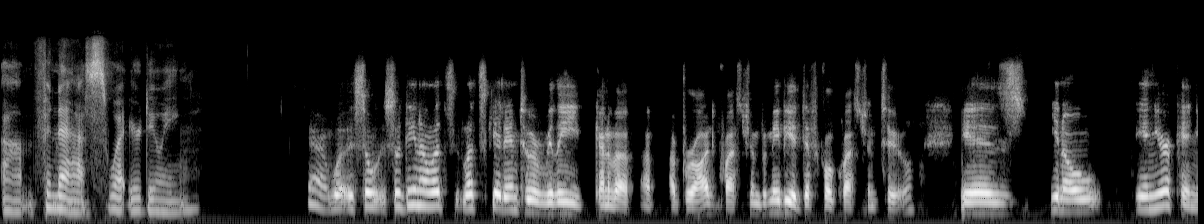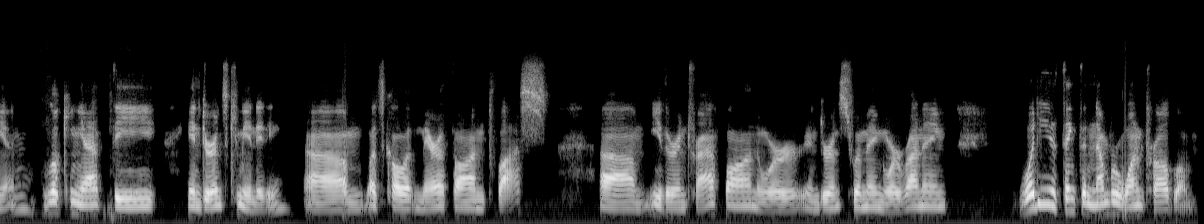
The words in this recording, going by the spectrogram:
um, finesse what you're doing. Yeah, well, so so Dina, let's let's get into a really kind of a, a, a broad question, but maybe a difficult question too. Is you know, in your opinion, looking at the endurance community, um, let's call it marathon plus, um, either in triathlon or endurance swimming or running, what do you think the number one problem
